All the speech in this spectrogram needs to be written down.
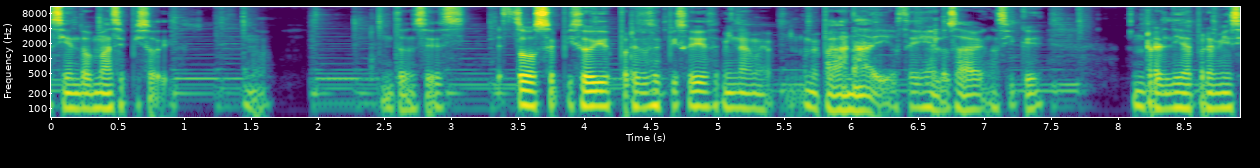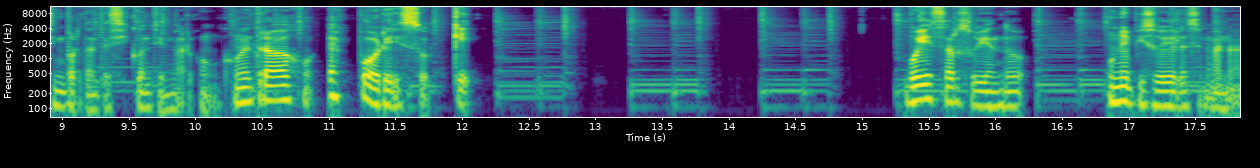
haciendo más episodios. Entonces, estos episodios, por esos episodios a mí no me, no me paga nadie, ustedes ya lo saben, así que en realidad para mí es importante sí continuar con, con el trabajo. Es por eso que voy a estar subiendo un episodio a la semana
